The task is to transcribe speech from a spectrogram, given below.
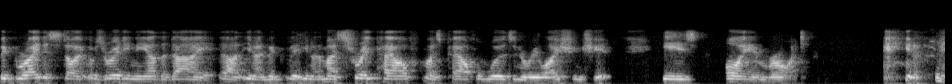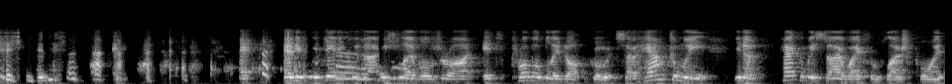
the greatest I was reading the other day, uh, you know, the, the, you know, the most three powerful, most powerful words in a relationship is "I am right." and if we're getting to those levels right, it's probably not good. So how can we, you know, how can we stay away from Flashpoint?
